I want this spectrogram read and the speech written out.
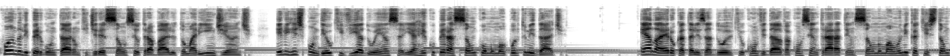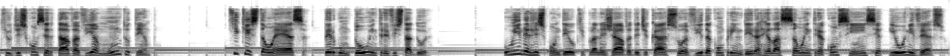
Quando lhe perguntaram que direção seu trabalho tomaria em diante, ele respondeu que via a doença e a recuperação como uma oportunidade. Ela era o catalisador que o convidava a concentrar a atenção numa única questão que o desconcertava havia muito tempo. Que questão é essa? perguntou o entrevistador. Willer respondeu que planejava dedicar sua vida a compreender a relação entre a consciência e o universo.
